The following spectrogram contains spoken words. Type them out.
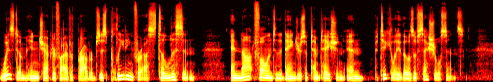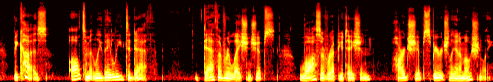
Wisdom in chapter 5 of Proverbs is pleading for us to listen and not fall into the dangers of temptation, and particularly those of sexual sins, because ultimately they lead to death death of relationships, loss of reputation, hardship spiritually and emotionally.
